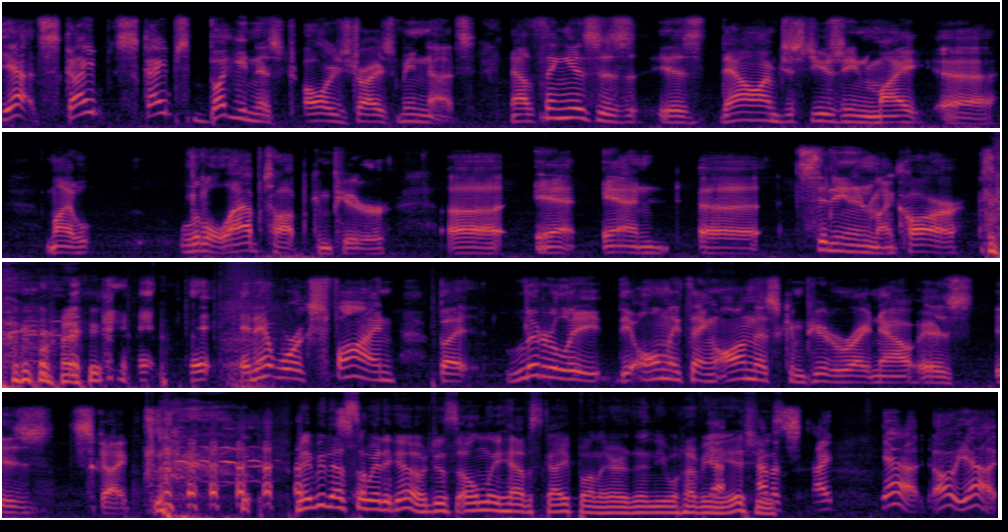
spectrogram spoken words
yeah. Skype Skype's bugginess always drives me nuts. Now the thing is, is is now I'm just using my uh, my little laptop computer uh, and and uh, sitting in my car, right? it, and it works fine. But literally, the only thing on this computer right now is is Skype. Maybe that's the way to go. Just only have Skype on there, and then you won't have any yeah, issues. have a Skype. Yeah. Oh yeah.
